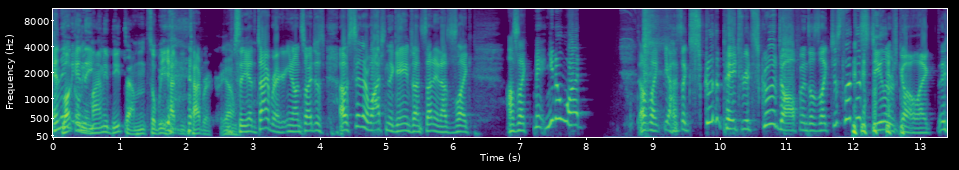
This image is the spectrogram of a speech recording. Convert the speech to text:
And they, luckily, and they, Miami beat them, so we yeah. had the tiebreaker. Yeah, so you had the tiebreaker, you know. And so I just I was sitting there watching the games on Sunday, and I was like, I was like, man, you know what? I was like, yeah, I was like, screw the Patriots, screw the Dolphins. I was like, just let the Steelers go. Like they,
